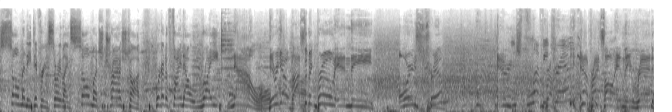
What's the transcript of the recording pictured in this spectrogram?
So many different storylines, so much trash talk. We're gonna find out right now. Here we go. Oh Austin McBroom in the orange trim. And orange fluffy Bri- trim? Yeah, Bryce Hall in the red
